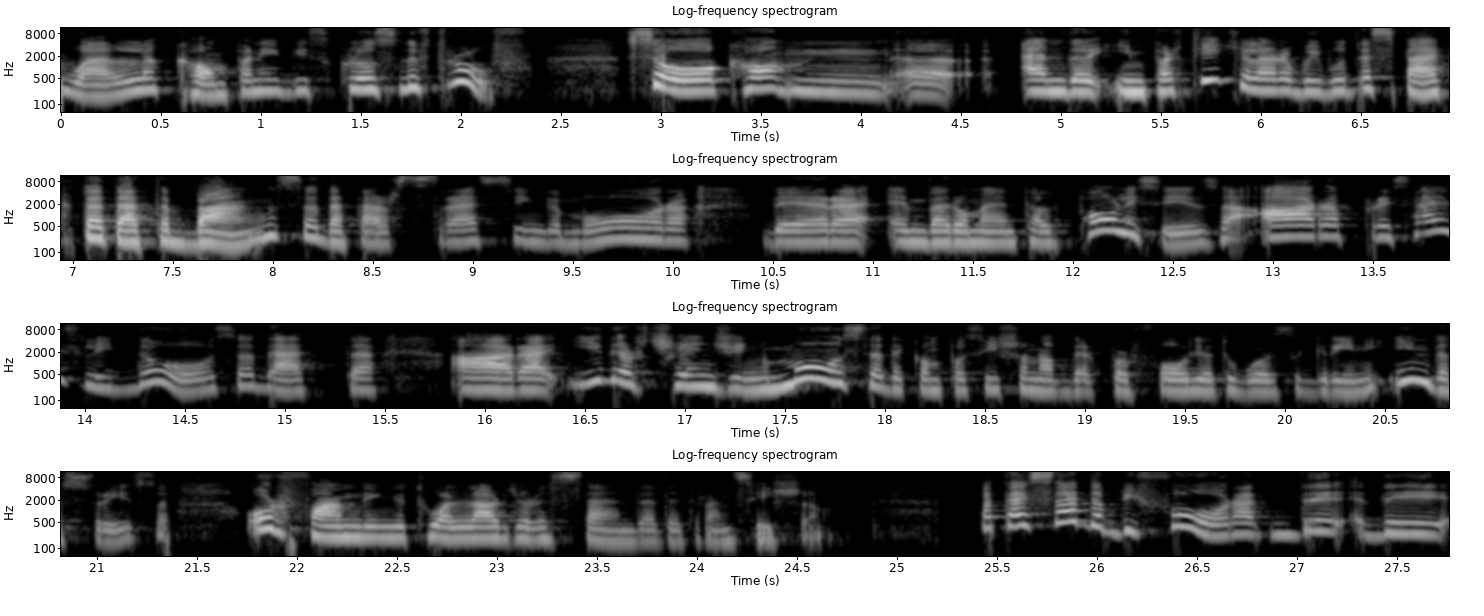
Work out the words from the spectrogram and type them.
well, company disclose the truth. So, uh, and in particular, we would expect that banks that are stressing more their environmental policies are precisely those that are either changing most the composition of their portfolio towards green industries or funding to a larger extent the transition. But I said before, the, the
